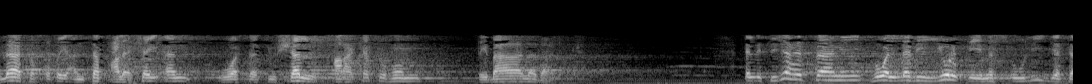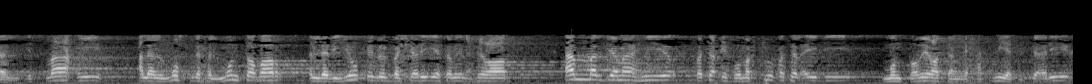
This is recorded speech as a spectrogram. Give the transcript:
لا تستطيع أن تفعل شيئا وستشل حركتهم قبال ذلك. الاتجاه الثاني هو الذي يلقي مسؤولية الإصلاح على المصلح المنتظر الذي ينقذ البشرية من الانحراف أما الجماهير فتقف مكتوفة الأيدي منتظرة لحتمية التأريخ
